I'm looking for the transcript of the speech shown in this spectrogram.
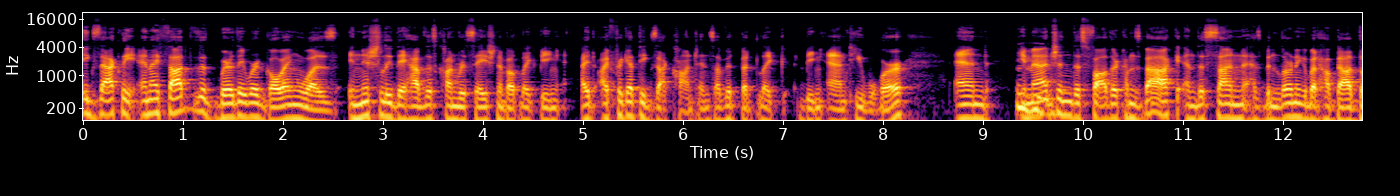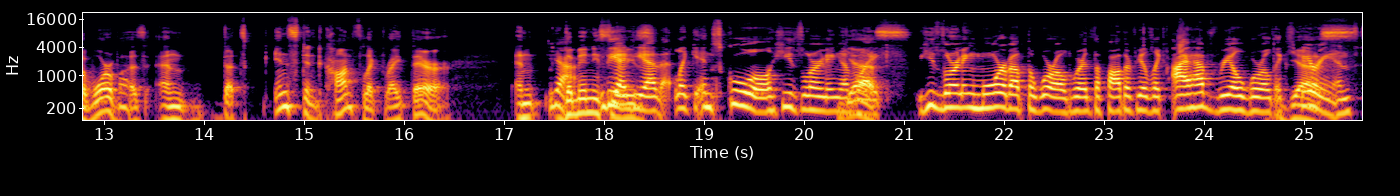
Exactly. And I thought that where they were going was initially they have this conversation about like being, I, I forget the exact contents of it, but like being anti war. And Mm-hmm. imagine this father comes back and the son has been learning about how bad the war was. And that's instant conflict right there. And Yeah, the miniseries. the idea that like in school he's learning of Yes. like he's learning more about the world, whereas the father feels like I have real world experience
